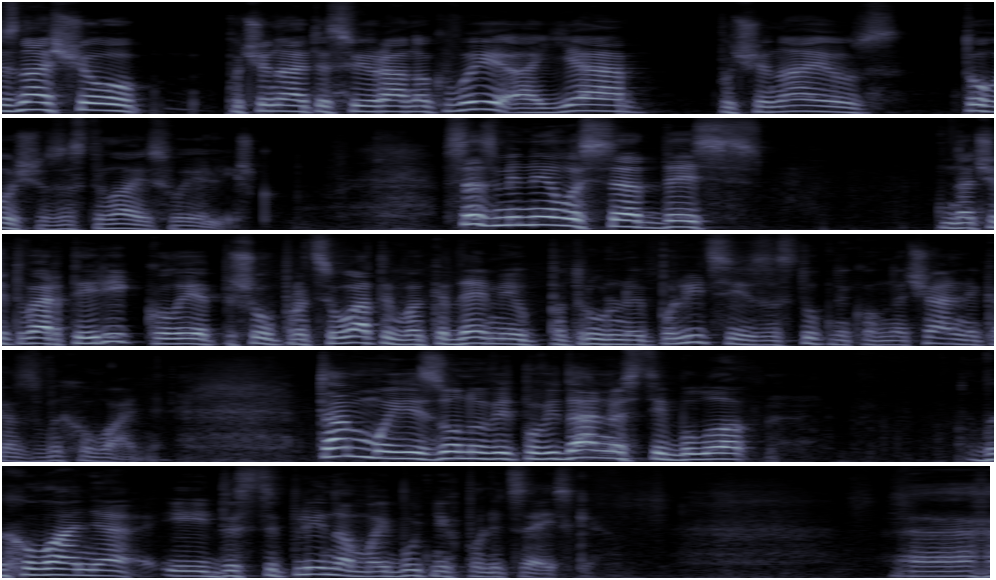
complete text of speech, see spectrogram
Не знаю, що починаєте свій ранок ви, а я починаю з того, що застилаю своє ліжко. Все змінилося десь на четвертий рік, коли я пішов працювати в академію патрульної поліції заступником начальника з виховання. Там моєю зоною відповідальності було виховання і дисципліна майбутніх поліцейських. Е,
